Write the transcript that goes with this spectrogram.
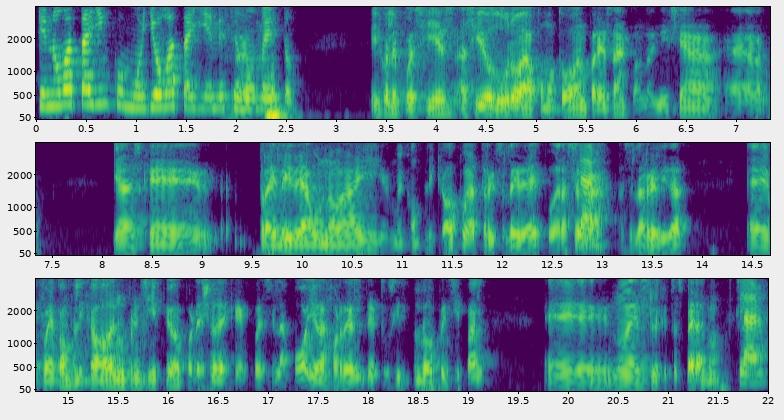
que no batallen como yo batallé en ese Exacto. momento? Híjole, pues sí, es, ha sido duro, ¿verdad? como toda empresa, cuando inicia, eh, ya es que trae la idea uno ¿verdad? y es muy complicado poder aterrizar la idea y poder hacerla, Claro. hacerla realidad. Eh, fue complicado en un principio por el hecho de que pues, el apoyo mejor de, de tu círculo principal eh, no es el que tú esperas, ¿no? Claro.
